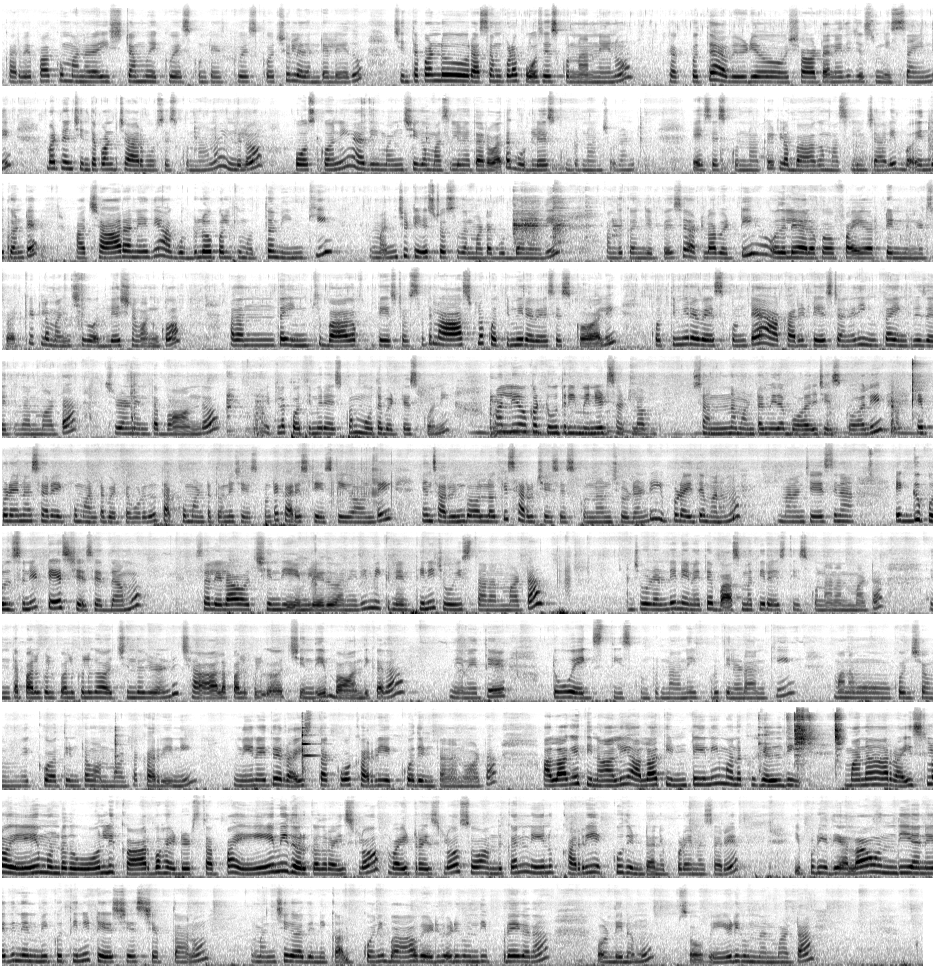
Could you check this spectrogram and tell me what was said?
కరివేపాకు మన ఇష్టం ఎక్కువ వేసుకుంటే ఎక్కువ వేసుకోవచ్చు లేదంటే లేదు. చింతపండు రసం కూడా పోసేసుకున్నాను నేను. కాకపోతే ఆ వీడియో షార్ట్ అనేది జస్ట్ మిస్ అయింది. బట్ నేను చింతపండు చారు పోసేసుకున్నాను. ఇందులో పోసుకొని అది మంచిగా మసిలిన తర్వాత గుడ్లు వేసుకుంటున్నాను చూడండి. వేసేసుకున్నాక ఇట్లా బాగా మసిలించాలి. ఎందుకంటే ఆ చారు అనేది ఆ గుడ్డు లోపలికి మొత్తం ఇంకి మంచి టేస్ట్ వస్తుంది అనమాట గుడ్డు అనేది అందుకని చెప్పేసి అట్లా పెట్టి వదిలేయాలి. ఒక ఫైవ్ ఆర్ టెన్ మినిట్స్ వరకు ఇట్లా మంచిగా వదిలేసినాం అనుకో అదంతా ఇంకి బాగా టేస్ట్ వస్తుంది. లాస్ట్లో కొత్తిమీర వేసేసుకోవాలి. కొత్తిమీర వేసుకుంటే ఆ కర్రీ టేస్ట్ అనేది ఇంకా ఇంక్రీజ్ అవుతుంది అనమాట చూడండి ఎంత బాగుందో. ఇట్లా కొత్తిమీర వేసుకొని మూత పెట్టేసుకొని మళ్ళీ ఒక టూ త్రీ మినిట్స్ అట్లా సన్న మంట మీద బాయిల్ చేసుకోవాలి. ఎప్పుడైనా సరే ఎక్కువ మంట పెట్టకూడదు. తక్కువ మంటతోనే చేసుకుంటే కర్రీస్ టేస్టీగా ఉంటాయి. నేను సర్వింగ్ బౌల్లోకి సర్వ్ చేసేసుకున్నాను చూడండి. ఇప్పుడైతే మనము మనం చేసిన ఎగ్ పులుసుని టేస్ట్ చేసేద్దాము. అసలు ఎలా వచ్చింది ఏం లేదు అనేది మీకు నేను తిని చూపిస్తానమాట చూడండి నేనైతే బాస్మతి రైస్ తీసుకున్నాను అనమాట ఎంత పలుకులు పలుకులుగా వచ్చిందో చూడండి చాలా పలుకులుగా వచ్చింది. బాగుంది కదా. నేనైతే టూ ఎగ్స్ తీసుకుంటున్నాను ఇప్పుడు తినడానికి. మనము కొంచెం ఎక్కువ తింటాం అనమాట కర్రీని. నేనైతే రైస్ తక్కువ కర్రీ ఎక్కువ తింటాను అనమాట అలాగే తినాలి. అలా తింటేనే మనకు హెల్దీ మన రైస్లో ఏం ఉండదు. ఓన్లీ కార్బోహైడ్రేట్స్ తప్ప ఏమీ దొరకదు రైస్లో వైట్ రైస్లో. సో అందుకని నేను కర్రీ ఎక్కువ తింటాను ఎప్పుడైనా సరే. ఇప్పుడు ఇది ఎలా ఉంది అనేది నేను మీకు తిని టేస్ట్ చేసి చెప్తాను. మంచిగా దీన్ని కలుపుకొని బాగా వేడివేడిగా ఉంది. ఇప్పుడే కదా వండినాము. సో వేడిగా ఉందన్నమాట.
